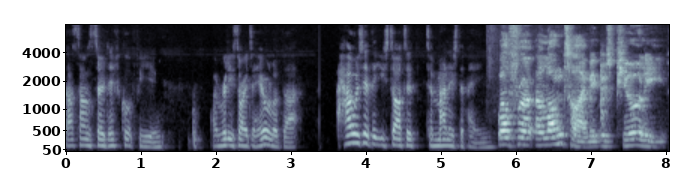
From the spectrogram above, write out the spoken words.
That sounds so difficult for you. I'm really sorry to hear all of that how is it that you started to manage the pain? Well, for a long time, it was purely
